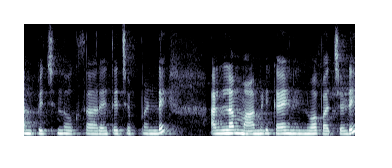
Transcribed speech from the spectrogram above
అనిపించిందో ఒకసారి అయితే చెప్పండి. అల్లం మామిడికాయ నిల్వ పచ్చడి.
